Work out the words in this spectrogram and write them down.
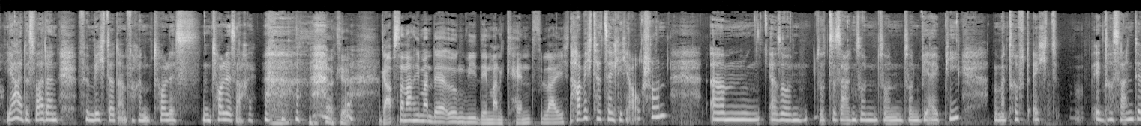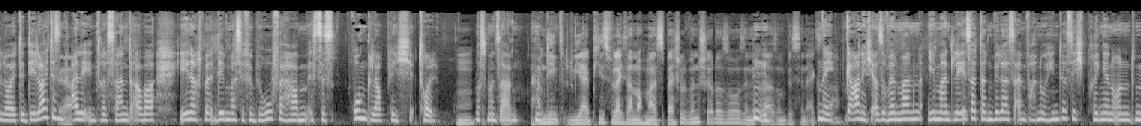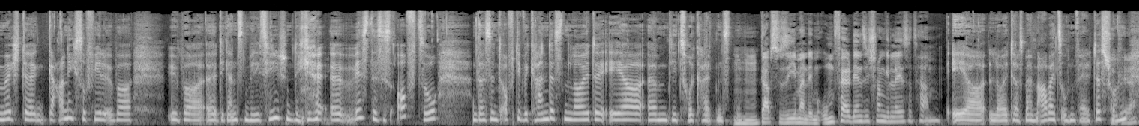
ja, das war dann für mich dann einfach ein tolles, eine tolle Sache. Okay. Gab es danach jemanden, der irgendwie, den man kennt vielleicht? Habe ich tatsächlich auch schon. Ähm, also sozusagen so ein, so, ein, so ein VIP. Man trifft echt interessante Leute. Die Leute sind ja. alle interessant, aber je nachdem, was sie für Berufe haben, ist es unglaublich toll mhm. muss man sagen. Haben die VIPs vielleicht dann nochmal Special-Wünsche oder so? Sind die mhm. da so ein bisschen extra? Nee, gar nicht. Also wenn man jemand lasert, dann will er es einfach nur hinter sich bringen und möchte gar nicht so viel über, über äh, die ganzen medizinischen Dinge äh, wissen. Das ist oft so. Da sind oft die bekanntesten Leute eher ähm, die zurückhaltendsten. Mhm. Gab es für Sie jemanden im Umfeld, den Sie schon gelasert haben? Eher Leute aus meinem Arbeitsumfeld, das schon. Okay.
